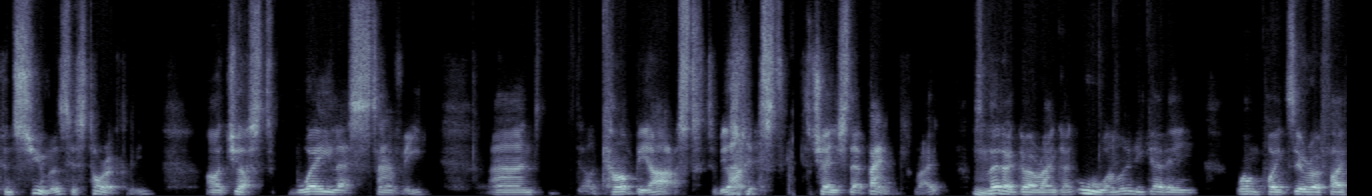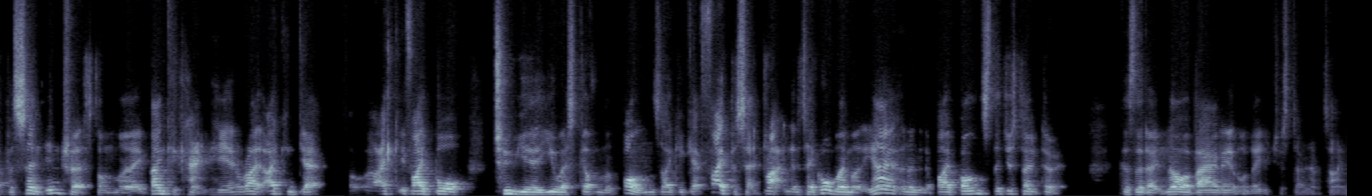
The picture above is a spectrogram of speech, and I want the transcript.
Consumers historically are just way less savvy and can't be asked, to be honest, to change their bank, right? So mm. they don't go around going, oh, I'm only getting 1.05% interest on my bank account here, right? I can get, I, if I bought two year US government bonds, I could get 5%. Right, I'm going to take all my money out and I'm going to buy bonds. They just don't do it because they don't know about it or they just don't have time.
